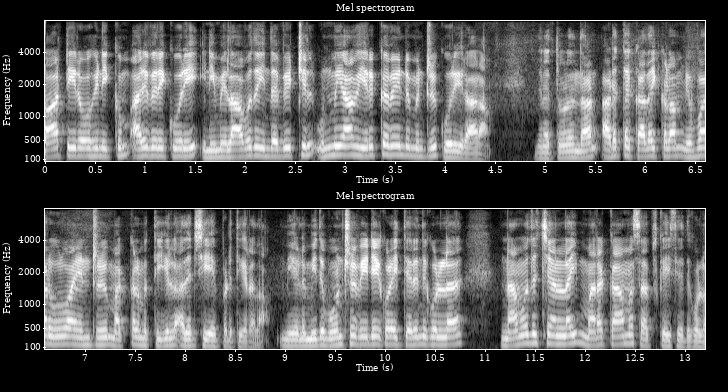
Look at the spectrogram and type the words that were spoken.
பாட்டி ரோஹிணிக்கும் அறிவுரை கூறி இனிமேலாவது இந்த வீட்டில் உண்மையாக இருக்க வேண்டும் என்று கூறுகிறாராம். இதனைத் தொடர்ந்தான் அடுத்த கதைக்களம் எவ்வாறு உருவா என்று மக்கள் மத்தியில் அதிர்ச்சி ஏற்படுத்துகிறதாம். மேலும் இது போன்ற வீடியோக்களை தெரிந்து கொள்ள நமது சேனலை மறக்காமல் சப்ஸ்கிரைப் செய்து கொள்ள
